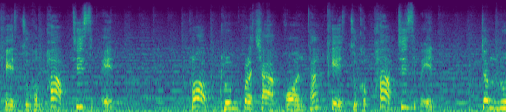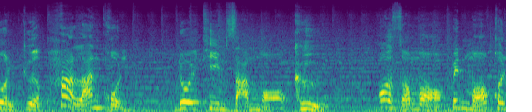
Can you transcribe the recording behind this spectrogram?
เขตสุขภาพที่ 11 ครอบคลุมประชากรทั้งเขตสุขภาพที่ 11 จำนวนเกือบ 5 ล้านคน โดยทีม 3 หมอคือ อสมอเป็นหมอคน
